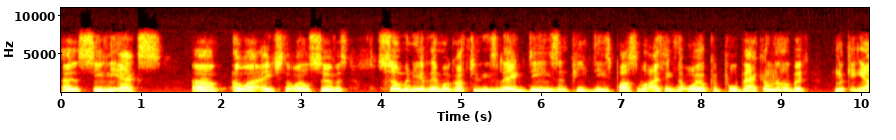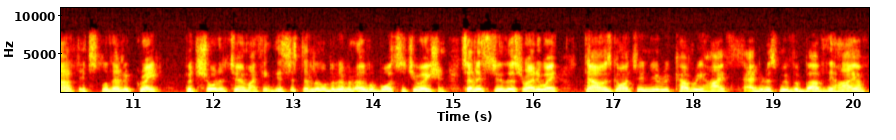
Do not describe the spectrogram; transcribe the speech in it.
uh, CVX, uh, OIH, the oil service. So many of them have got to these leg Ds and peak Ds possible. I think the oil could pull back a little bit. Looking out, it's still they look great. But shorter term, I think there's just a little bit of an overbought situation. So let's do this right away. Dow has gone to a new recovery high, fabulous move above the high of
